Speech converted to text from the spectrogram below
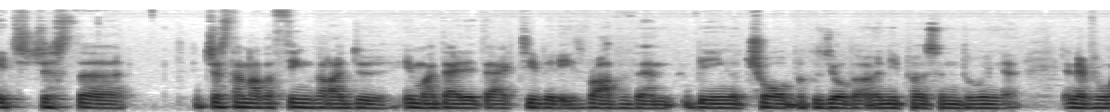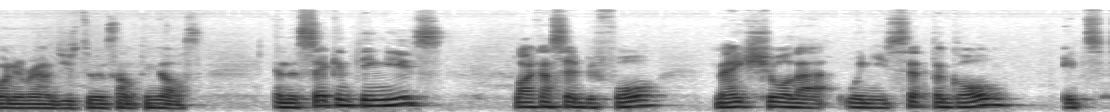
It's just a just another thing that I do in my day to day activities, rather than being a chore because you're the only person doing it, and everyone around you is doing something else. And the second thing is, like I said before, make sure that when you set the goal, it's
